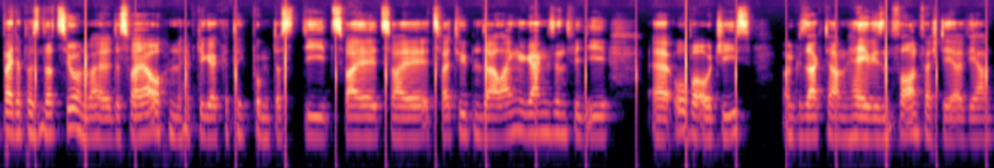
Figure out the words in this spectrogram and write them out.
bei der Präsentation, weil das war ja auch ein heftiger Kritikpunkt, dass die zwei, zwei, zwei Typen da reingegangen sind, wie die äh, Ober-OGs und gesagt haben, hey, wir sind Frauenversteher, wir haben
